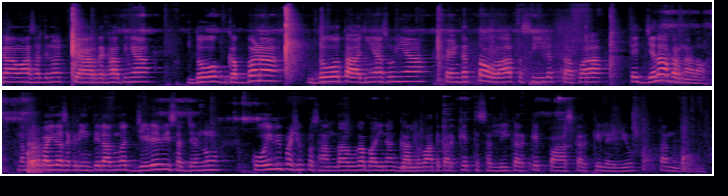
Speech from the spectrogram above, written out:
ਗਾਵਾਂ ਸੱਜਣੋ, ਚਾਰ ਦਿਖਾਤੀਆਂ। ਦੋ ਗੱਬਣ, ਦੋ ਤਾਜ਼ੀਆਂ ਸੂਈਆਂ, ਪਿੰਡ ਧੌਲਾ, ਤਹਿਸੀਲ ਤਪਾ ਤੇ ਜ਼ਿਲ੍ਹਾ ਬਰਨਾਲਾ। ਨੰਬਰ ਬਾਈ ਦਾ ਸਕਰੀਨ ਤੇ ਲਾ ਦੂੰਗਾ, ਜਿਹੜੇ ਵੀ ਸੱਜਣ ਨੂੰ ਕੋਈ ਵੀ ਪਸ਼ੂ ਪਸੰਦ ਆਊਗਾ, ਬਾਈ ਨਾਲ ਗੱਲਬਾਤ ਕਰਕੇ, ਤਸੱਲੀ ਕਰਕੇ, ਪਾਸ ਕਰਕੇ ਲੈ ਜਿਓ। ਧੰਨਵਾਦ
